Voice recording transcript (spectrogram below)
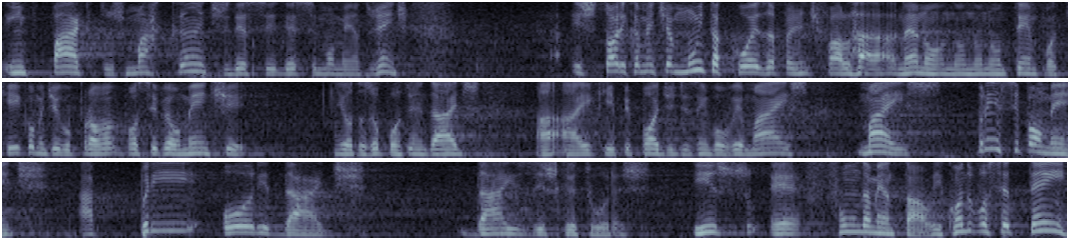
impactos marcantes desse, desse momento? Gente, historicamente é muita coisa para a gente falar né, no, tempo aqui, como digo, possivelmente em outras oportunidades a, a equipe pode desenvolver mais, mas principalmente a prioridade das Escrituras. Isso é fundamental. E quando você tem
